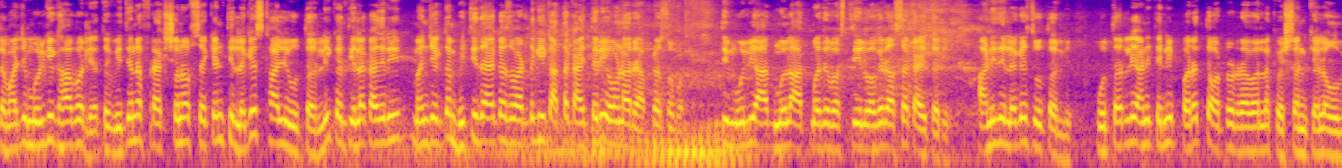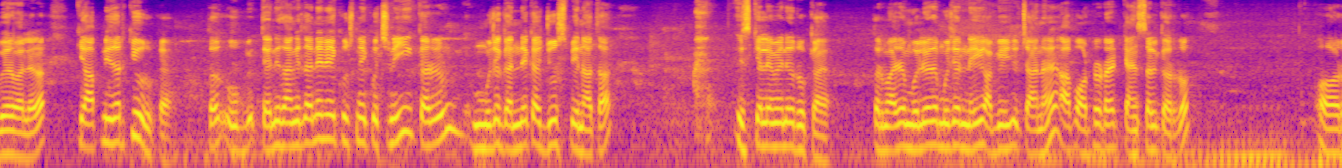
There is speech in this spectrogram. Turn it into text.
तर माझी मुलगी घाबरली. तर within a fraction of second ती लगेच खाली उतरली कारण तिला काहीतरी म्हणजे एकदम भीतीदायकच वाटलं की आता काहीतरी होणार आहे आपल्यासोबत. ती मुली आत, मुलं आतमध्ये बसतील वगैरे असं काहीतरी. आणि ती लगेच उतरली. उतरली आणि त्यांनी परत त्या ऑटो ड्रायव्हरला क्वेश्चन केलं उबेरवाल्याला, की आपने जर क्यों रुका तर उबे, त्यांनी सांगितलं, नाही नाही, कुछ नहीं कुछ नहीं कारण मुझे गन्ने का जूस पीना था. इसके लिए मैंने रुका है. तर माझ्या मुलीने मुझे नहीं, अभी जाना है, आप ऑटो राइड कैंसिल कर लो. और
